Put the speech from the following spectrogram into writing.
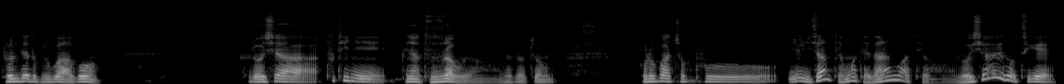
그런데도 불구하고 그 러시아 푸틴이 그냥 두더라고요. 그래서 좀 고르바초프 이, 이 사람 정말 대단한 것 같아요. 러시아에서 어떻게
